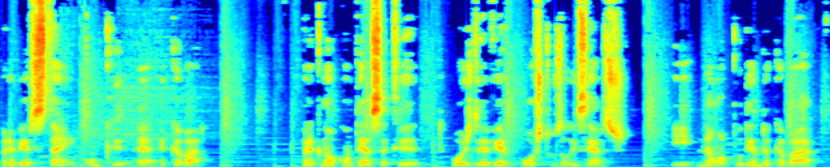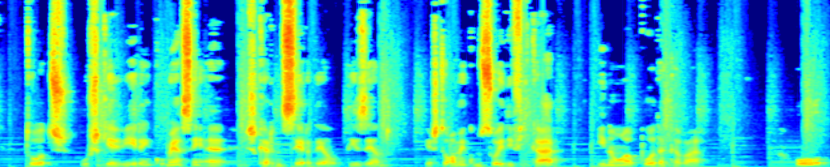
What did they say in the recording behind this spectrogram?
para ver se tem com que a acabar? Para que não aconteça que, depois de haver posto os alicerces, e não a podendo acabar, todos os que a virem comecem a escarnecer dele, dizendo: Este homem começou a edificar e não a pôde acabar. Ou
